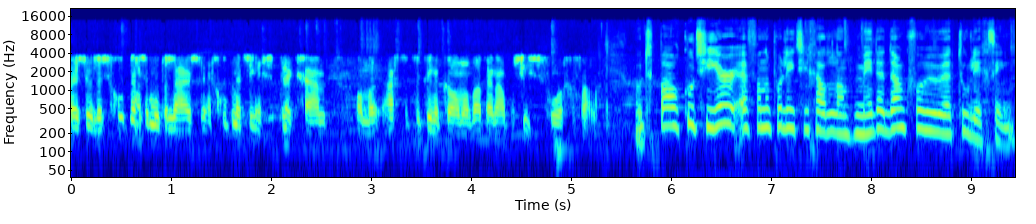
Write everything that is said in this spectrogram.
Wij zullen eens goed naar ze moeten luisteren en goed met ze in gesprek gaan... om erachter te kunnen komen wat er nou precies is voorgevallen. Goed, Paul Koetsier van de politie Gelderland Midden. Dank voor uw toelichting.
